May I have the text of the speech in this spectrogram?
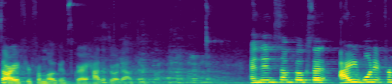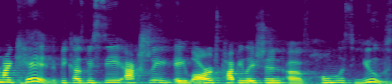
sorry if you're from Logan Square, I had to throw it out there. And then some folks said, I want it for my kid because we see actually a large population of homeless youth,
